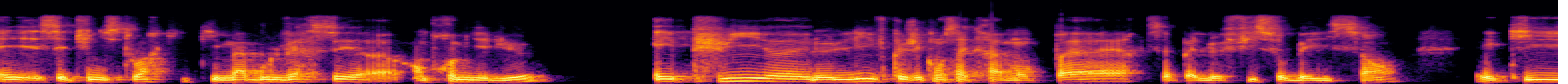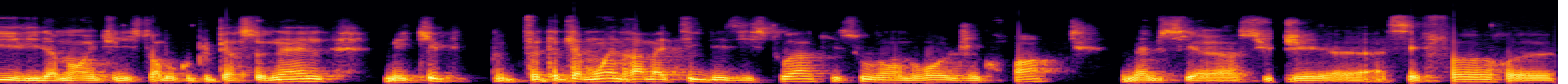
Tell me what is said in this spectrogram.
et c'est une histoire qui, qui m'a bouleversé en premier lieu et puis le livre que j'ai consacré à mon père qui s'appelle Le Fils obéissant et qui évidemment est une histoire beaucoup plus personnelle, mais qui est peut-être la moins dramatique des histoires, qui est souvent drôle, je crois, même s'il y a un sujet euh, assez fort, euh,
